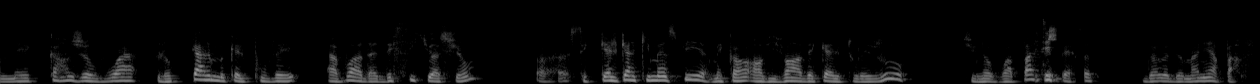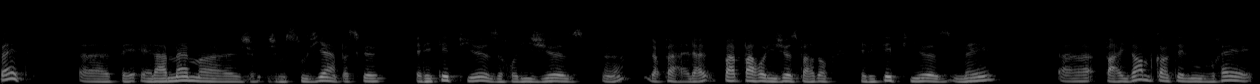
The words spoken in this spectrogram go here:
mais quand je vois le calme qu'elle pouvait avoir dans des situations, c'est quelqu'un qui m'inspire. Mais quand en vivant avec elle tous les jours, tu ne vois pas cette personne de, de manière parfaite. Euh, elle a même, je, me souviens, parce que elle était pieuse, religieuse. Hein? Enfin, elle pas, pas religieuse, pardon. Elle était pieuse. Mais, par exemple, quand elle ouvrait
